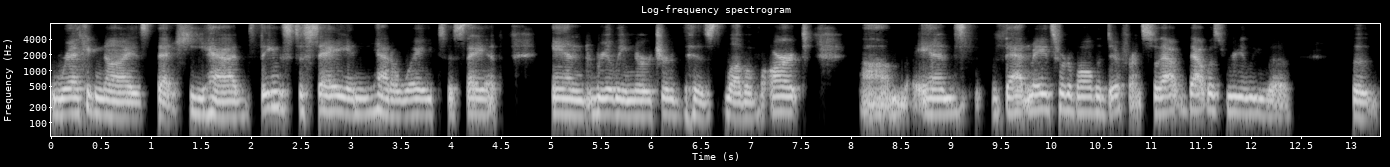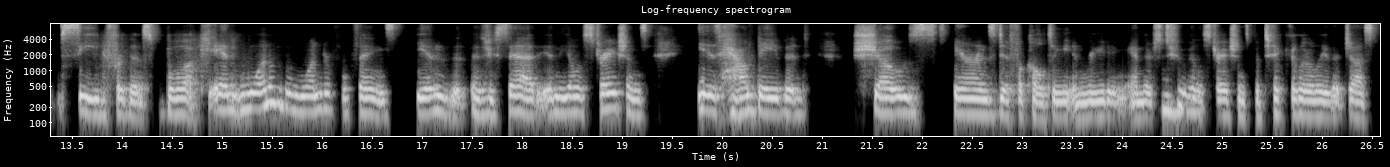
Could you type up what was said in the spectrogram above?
recognized that he had things to say and he had a way to say it and really nurtured his love of art um, and that made sort of all the difference. So that that was really the the seed for this book. And one of the wonderful things in the, as you said in the illustrations is how david shows aaron's difficulty in reading and there's two mm-hmm. illustrations particularly that just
